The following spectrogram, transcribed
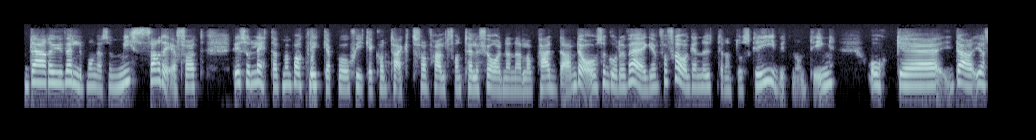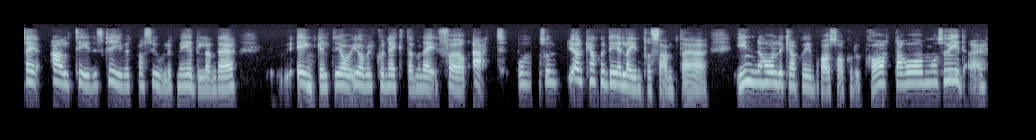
Där är ju väldigt många som missar det för att det är så lätt att man bara klickar på skicka kontakt framförallt från telefonen eller paddan då och så går det iväg en förfrågan utan att du har skrivit någonting. Och eh, där, jag säger alltid skriv ett personligt meddelande enkelt, jag, jag vill connecta med dig för att. Och så jag kanske dela intressanta innehåll, det kanske är bra saker du pratar om och så vidare.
